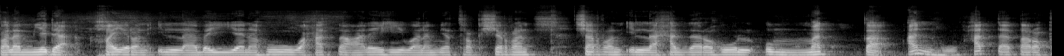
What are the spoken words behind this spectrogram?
فلم يدع خيرا إلا بينه وحث عليه ولم يترك شرا شرا إلا حذره الأمة عنه حتى ترك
